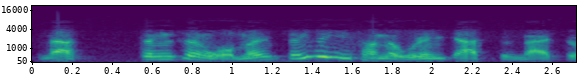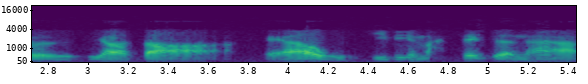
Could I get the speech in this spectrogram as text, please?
那真正我们真正意义上的无人驾驶呢，就是要到 L 五级别嘛，这个呢。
